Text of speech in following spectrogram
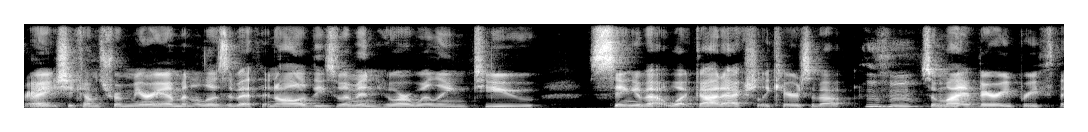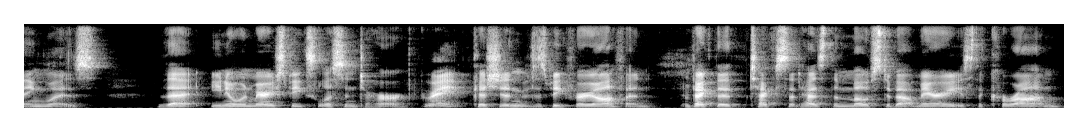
right? She comes from Miriam and Elizabeth and all of these women who are willing to sing about what God actually cares about. Mm-hmm. So my very brief thing was that you know when Mary speaks, listen to her Right. because she doesn't get to speak very often. In fact, the text that has the most about Mary is the Quran,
